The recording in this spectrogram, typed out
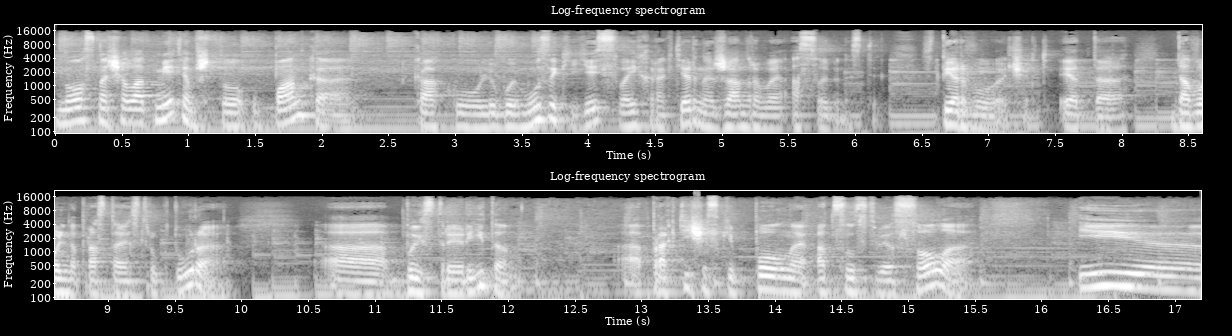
Но сначала отметим, что у панка, как у любой музыки, есть свои характерные жанровые особенности. В первую очередь, это довольно простая структура, а, быстрый ритм, а, практически полное отсутствие соло и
